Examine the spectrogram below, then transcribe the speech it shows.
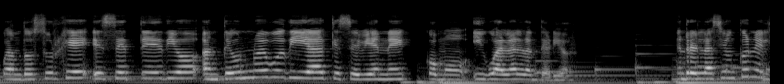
cuando surge ese tedio ante un nuevo día que se viene como igual al anterior. En relación con el,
